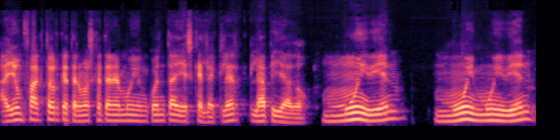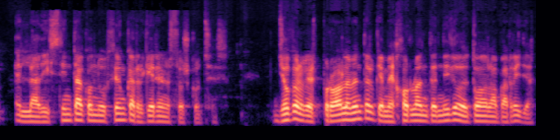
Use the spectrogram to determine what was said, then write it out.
hay un factor que tenemos que tener muy en cuenta y es que Leclerc le ha pillado muy bien, muy, muy bien en la distinta conducción que requieren estos coches. Yo creo que es probablemente el que mejor lo ha entendido de toda la parrilla.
